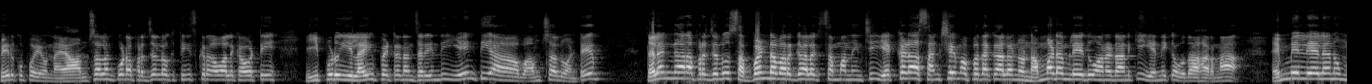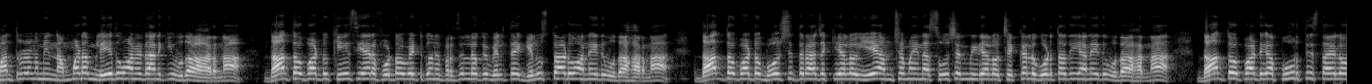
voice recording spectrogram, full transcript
పేరుకుపోయి ఉన్నాయి. ఆ అంశాలను కూడా ప్రజల్లోకి తీసుకురావాలి కాబట్టి ఇప్పుడు ఈ లైవ్ పెట్టడం జరిగింది. ఏంటి ఆ అంశాలు అంటే తెలంగాణ ప్రజలు సబ్బండ వర్గాలకు సంబంధించి ఎక్కడా సంక్షేమ పథకాలను నమ్మడం లేదు అనడానికి ఎన్నిక ఉదాహరణ. ఎమ్మెల్యేలను మంత్రులను మీరు నమ్మడం లేదు అనడానికి ఉదాహరణ. దాంతోపాటు కేసీఆర్ ఫోటో పెట్టుకొని ప్రజల్లోకి వెళ్తే గెలుస్తాడు అనేది ఉదాహరణ. దాంతోపాటు భవిష్యత్ రాజకీయాల్లో ఏ అంశమైన సోషల్ మీడియాలో చెక్కలు కొడుతుంది అనేది ఉదాహరణ. దాంతోపాటుగా పూర్తి స్థాయిలో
